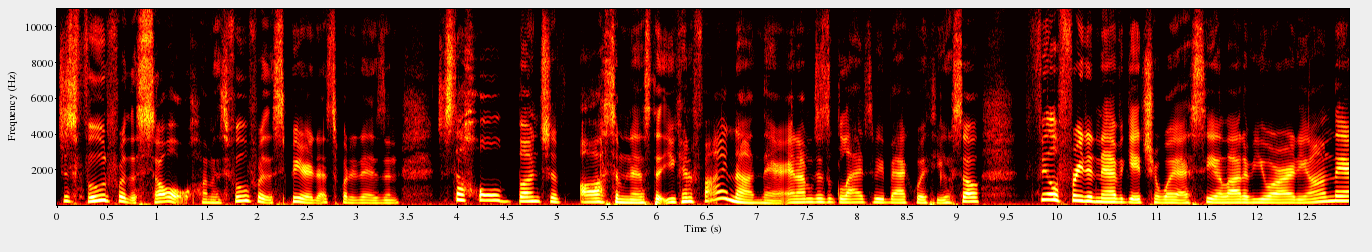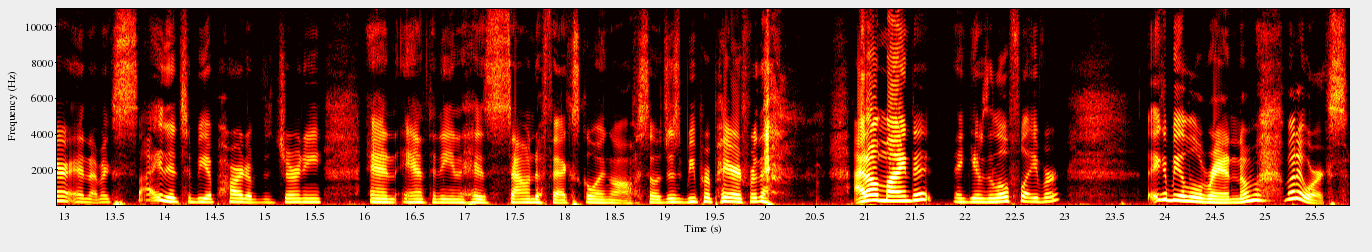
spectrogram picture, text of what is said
just food for the soul. I mean, it's food for the spirit. That's what it is. And just a whole bunch of awesomeness that you can find on there. And I'm just glad to be back with you. So feel free to navigate your way. I see a lot of you are already on there, and I'm excited to be a part of the journey and Anthony and his sound effects going off. So just be prepared for that. I don't mind it, it gives a little flavor. It can be a little random, but it works.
